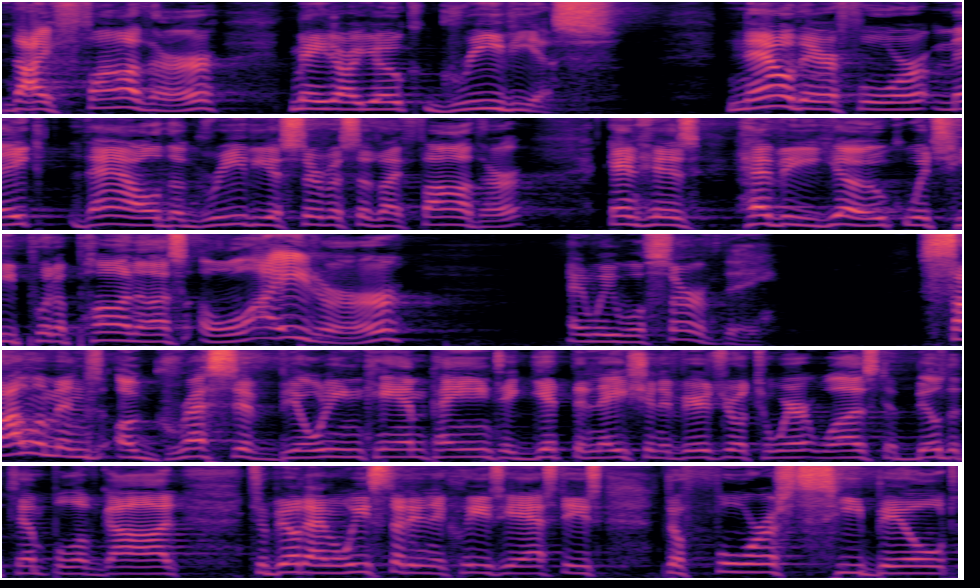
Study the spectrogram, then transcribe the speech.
Thy father made our yoke grievous. Now, therefore, make thou the grievous service of thy father and his heavy yoke, which he put upon us, lighter, and we will serve thee. Solomon's aggressive building campaign to get the nation of Israel to where it was, to build the temple of God, to build, I mean, we studied in Ecclesiastes, the forests he built,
